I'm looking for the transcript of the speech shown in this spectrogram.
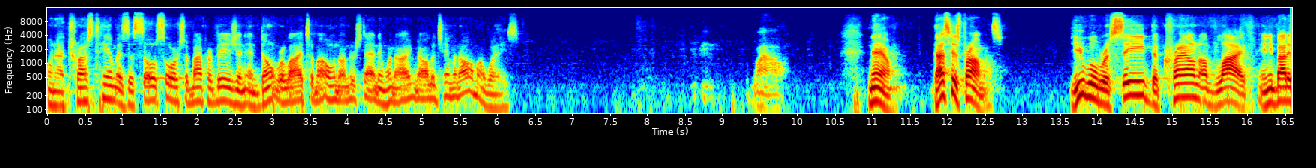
when I trust Him as the sole source of my provision and don't rely to my own understanding, when I acknowledge Him in all my ways. Wow. Now, that's His promise. You will receive the crown of life. Anybody,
